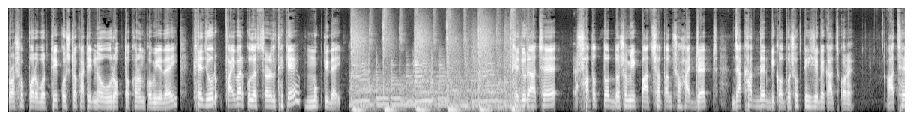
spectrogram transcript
প্রসব পরবর্তী কোষ্ঠকাঠিন্য ও রক্তক্ষরণ কমিয়ে দেয়। খেজুর, ফাইবার কোলেস্টেরল থেকে মুক্তি দেয়। খেজুরে আছে সাতাত্তর দশমিক পাঁচ শতাংশ হাইড্রেট, যা খাদ্যের বিকল্প শক্তি হিসেবে কাজ করে। আছে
